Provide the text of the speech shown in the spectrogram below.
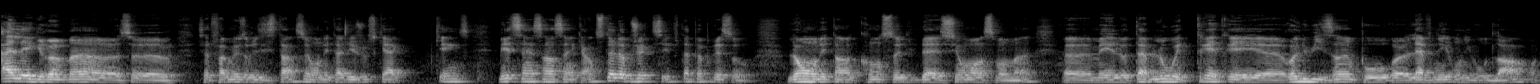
allègrement euh, ce, cette fameuse résistance et on est allé jusqu'à 15 550. C'était l'objectif, c'est à peu près ça. Là, on est en consolidation en ce moment, euh, mais le tableau est très, très euh, reluisant pour euh, l'avenir au niveau de l'or.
